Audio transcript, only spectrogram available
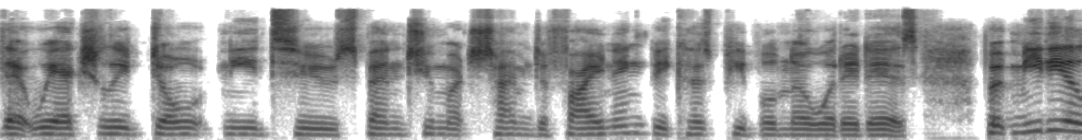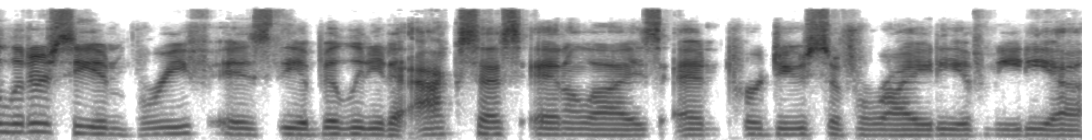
that we actually don't need to spend too much time defining because people know what it is. But media literacy in brief is the ability to access, analyze, and produce a variety of media.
